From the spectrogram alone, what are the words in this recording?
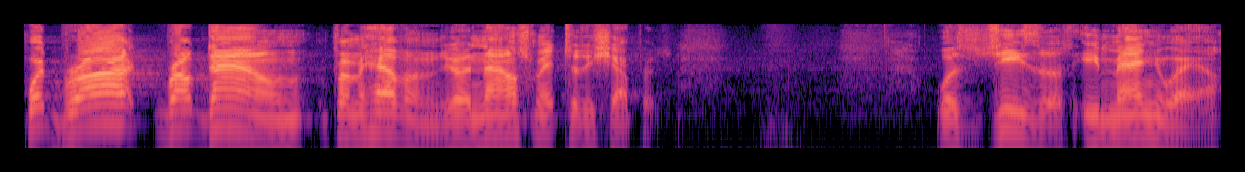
What brought, brought down from heaven the announcement to the shepherds was Jesus, Emmanuel,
